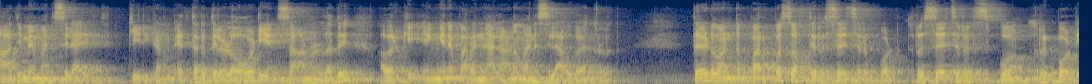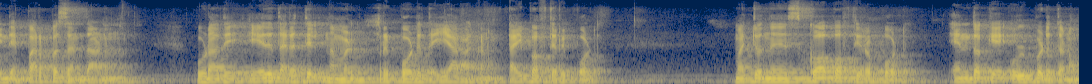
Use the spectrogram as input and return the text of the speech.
ആദ്യമേ മനസ്സിലാക്കിയിരിക്കണം എത്തരത്തിലുള്ള ഓഡിയൻസ് ആണുള്ളത്. അവർക്ക് എങ്ങനെ പറഞ്ഞാലാണ് മനസ്സിലാവുക എന്നുള്ളത്. Third one the purpose of the research report research റിസ്പോ റിപ്പോർട്ടിന്റെ പർപ്പസ് എന്താണെന്നുള്ളത്. കൂടാതെ ഏത് തരത്തിൽ നമ്മൾ റിപ്പോർട്ട് തയ്യാറാക്കണം. ടൈപ്പ് ഓഫ് ദി റിപ്പോർട്ട് മറ്റൊന്ന് സ്കോപ്പ് ഓഫ് ദി റിപ്പോർട്ട് എന്തൊക്കെ ഉൾപ്പെടുത്തണം.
